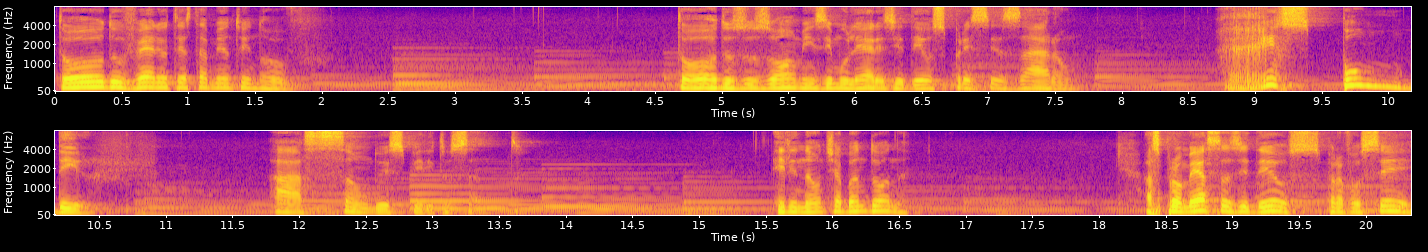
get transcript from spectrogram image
todo o Velho Testamento e Novo Todos os homens e mulheres de Deus precisaram responder à ação do Espírito Santo. Ele não te abandona. As promessas de Deus para você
